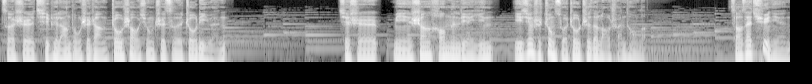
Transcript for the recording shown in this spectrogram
则是七匹狼董事长周少雄之子周立源。其实，闽商豪门联姻已经是众所周知的老传统了。早在去年，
